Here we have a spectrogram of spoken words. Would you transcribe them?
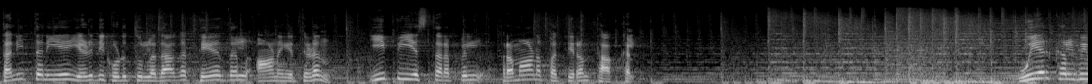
தனித்தனியே எழுதி கொடுத்துள்ளதாக தேர்தல் ஆணையத்திடம் இபிஎஸ் தரப்பில் பிரமாண பத்திரம் தாக்கல். உயர்கல்வி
